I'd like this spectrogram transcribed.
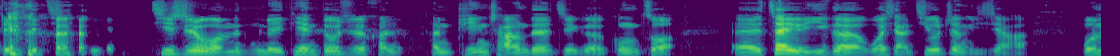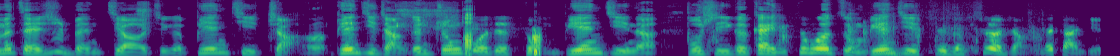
其实我们每天都是很很平常的这个工作。呃，再有一个我想纠正一下哈。我们在日本叫这个编辑长，编辑长跟中国的总编辑呢不是一个概念。中国总编辑是个社长的感觉，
